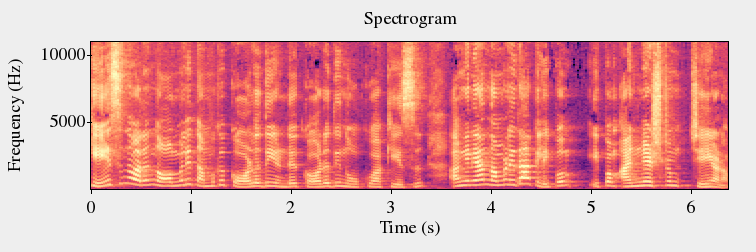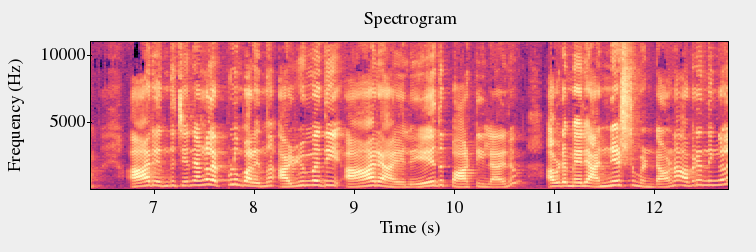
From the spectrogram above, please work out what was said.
കേസ് എന്ന് പറയുന്നത് നോർമലി നമുക്ക് കോടതി ഉണ്ട്. കോടതി നോക്കുക ആ കേസ് അങ്ങനെയാണ് നമ്മൾ ഇതാക്കില്ല ഇപ്പം ഇപ്പം അന്വേഷണം ചെയ്യണം. ആരെന്ത് ചെയ്യണം ഞങ്ങൾ എപ്പോഴും പറയുന്നത് അഴിമതി ആരായാലും ഏത് പാർട്ടിയിലായാലും അവിടെ മേലെ അന്വേഷണം ഉണ്ടാവണം. അവരെ നിങ്ങൾ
